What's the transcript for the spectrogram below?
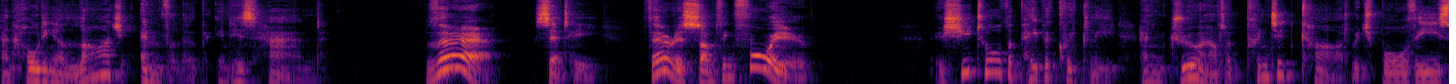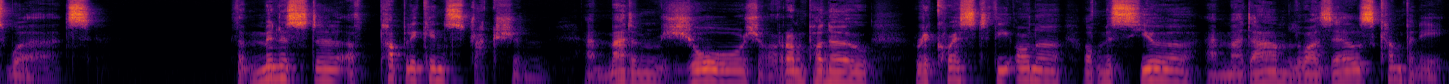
and holding a large envelope in his hand. There, said he, there is something for you. She tore the paper quickly and drew out a printed card which bore these words the Minister of Public Instruction, and Madame Georges Ramponneau request the honour of Monsieur and Madame Loisel's company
